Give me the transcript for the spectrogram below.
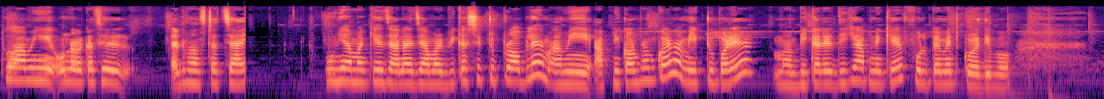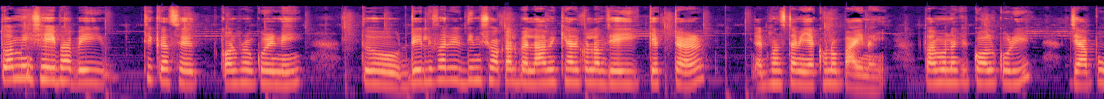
তো আমি ওনার কাছে অ্যাডভান্সটা চাই। উনি আমাকে জানায় যে আমার বিকাশে একটু প্রবলেম আমি, আপনি কনফার্ম করেন, আমি একটু পরে বিকালের দিকে আপনাকে ফুল পেমেন্ট করে দিব। তো আমি সেইভাবেই ঠিক আছে কনফার্ম করে নেই। তো ডেলিভারির দিন সকালবেলা আমি খেয়াল করলাম যে এই কেকটার অ্যাডভান্সটা আমি এখনও পাই নাই। তো আমি ওনাকে কল করি যে, আপু,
